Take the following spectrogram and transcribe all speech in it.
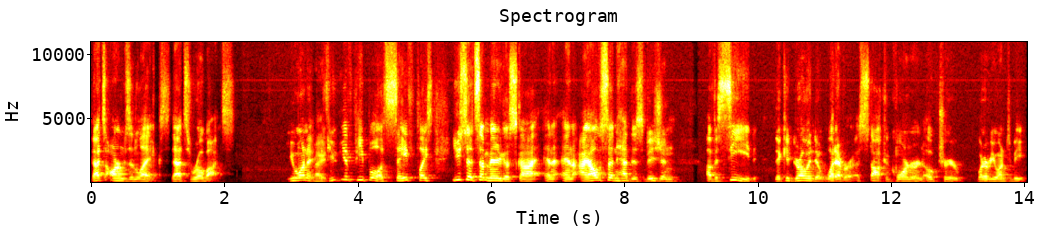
that's arms and legs. That's robots. You want to, right. if you give people a safe place. You said something a minute ago, Scott, and and I all of a sudden had this vision of a seed that could grow into whatever, a stalk of corn or an oak tree or whatever you want it to be.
